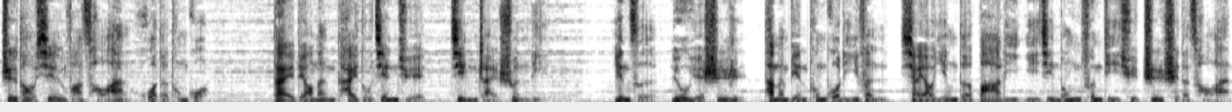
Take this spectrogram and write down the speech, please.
直到宪法草案获得通过。代表们态度坚决，进展顺利，因此六月十日，他们便通过了一份想要赢得巴黎以及农村地区支持的草案。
